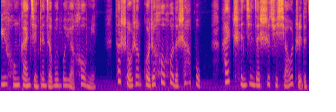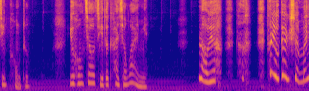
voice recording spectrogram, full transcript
于红赶紧跟在温博远后面，他手上裹着厚厚的纱布，还沉浸在失去小指的惊恐中。于红焦急的看向外面。老爷，他他要干什么呀？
